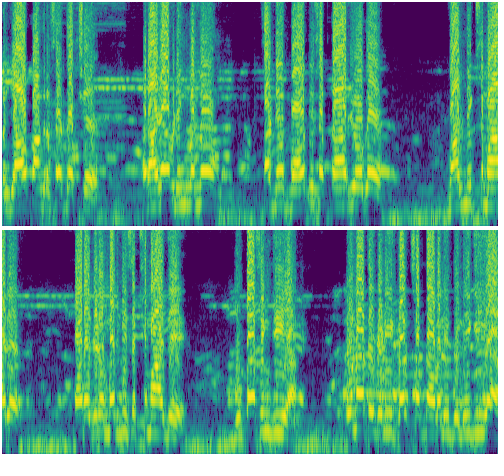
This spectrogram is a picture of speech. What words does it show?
ਪੰਜਾਬ ਕਾਂਗਰਸ ਅਧਿਕਸ਼ ਰਾਜਾ ਵੜਿੰਗ ਵੱਲੋਂ ਸਾਡੇ ਬਹੁਤ ਹੀ ਸਤਿਕਾਰਯੋਗ ਵਾਲਮੀਕ ਸਮਾਜ ਔਰ ਜਿਹੜੇ ਮਜਬੀ ਸਿੱਖ ਸਮਾਜ ਦੇ ਬੂਟਾ ਸਿੰਘ ਜੀ ਆ ਉਹਨਾਂ ਤੇ ਜਿਹੜੀ ਗਲਤ ਸ਼ਬਦਾਵਲੀ ਬੋਲੀ ਗਈ ਆ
